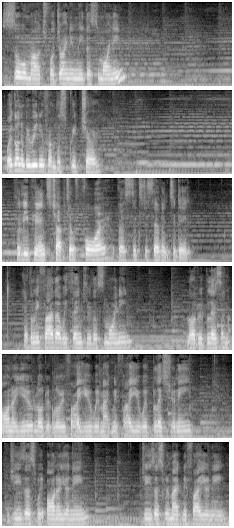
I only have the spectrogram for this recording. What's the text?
so much for joining me this morning. We're going to be reading from the scripture Philippians chapter 4, verse 6 to 7 today. Heavenly Father, we thank you this morning. Lord, we bless and honor you. Lord, we glorify you. We magnify you. We bless your name. Jesus, we honor your name. Jesus, we magnify your name.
